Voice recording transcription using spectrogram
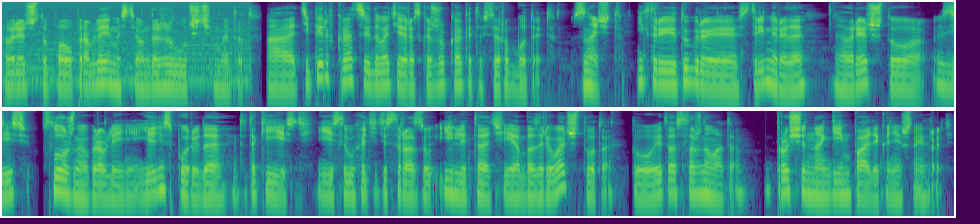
Говорят, что по управляемости он даже лучше, чем этот. А теперь вкратце давайте я расскажу, как это все работает. Значит, некоторые ютуберы, стримеры, да, говорят, что здесь сложное управление. Я не спорю, да, это так и есть. Если вы хотите сразу и летать, и обозревать что-то, то это сложновато. Проще на геймпаде, конечно, играть.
